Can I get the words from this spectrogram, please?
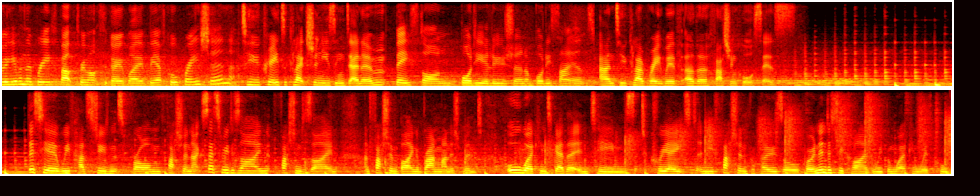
we were given the brief about three months ago by VF Corporation to create a collection using denim based on body illusion and body science and to collaborate with other fashion courses. This year we've had students from fashion accessory design, fashion design and fashion buying and brand management all working together in teams to create a new fashion proposal for an industry client we've been working with called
